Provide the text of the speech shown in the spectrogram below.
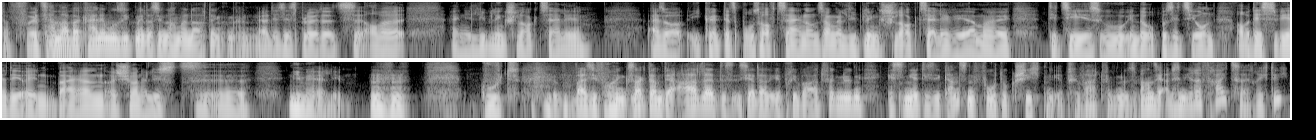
Jetzt haben wir aber keine Musik mehr, dass Sie nochmal nachdenken können. Ja, das ist blöd jetzt. Aber eine Lieblingsschlagzeile. Also ich könnte jetzt boshaft sein und sagen, eine Lieblingsschlagzeile wäre mal die CSU in der Opposition, aber das werde ich in Bayern als Journalist äh, nie mehr erleben. Mhm. Gut, weil Sie vorhin gesagt haben, der Adler, das ist ja dann Ihr Privatvergnügen. Es sind ja diese ganzen Fotogeschichten Ihr Privatvergnügen. Das machen Sie alles in Ihrer Freizeit, richtig?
